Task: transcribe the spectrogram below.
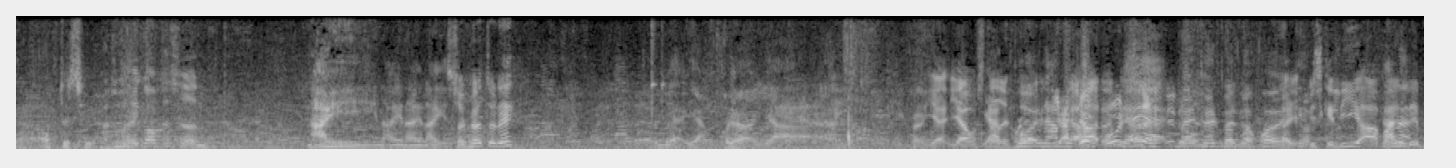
og opdatere. Og du havde ikke opdateret den? Nej, nej, nej, nej. Så hørte du det ikke? Jamen, jeg, jeg, prøv at, høre, jeg, Jeg, jeg er jo stadig prøver- høj. Jeg har den. Ja, ja, Vi skal lige arbejde Nej, nej. lidt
